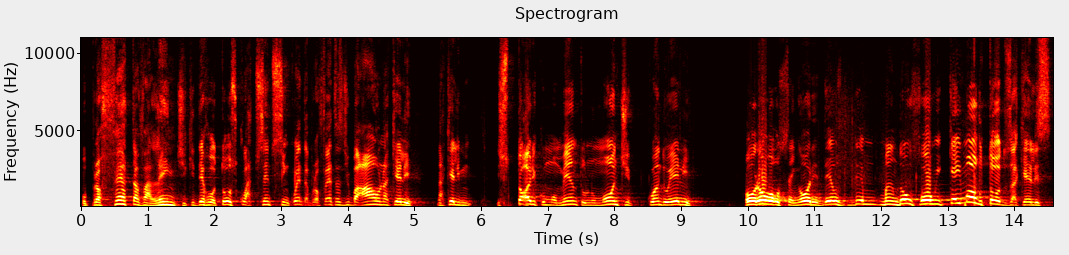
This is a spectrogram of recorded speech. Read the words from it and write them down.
o profeta valente que derrotou os 450 profetas de Baal naquele, naquele histórico momento no monte, quando ele orou ao Senhor e Deus mandou fogo e queimou todos aqueles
